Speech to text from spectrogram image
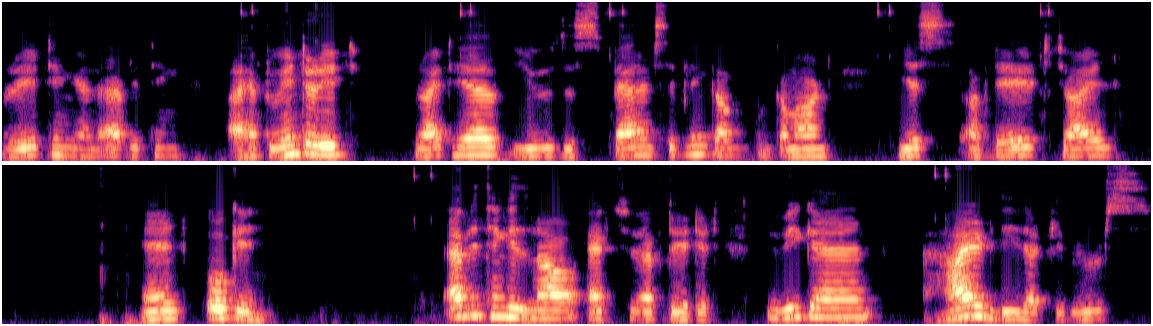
rating and everything. I have to enter it. Right here use this parent sibling com command. Yes update child. And okay. Everything is now actually updated. We can hide these attributes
